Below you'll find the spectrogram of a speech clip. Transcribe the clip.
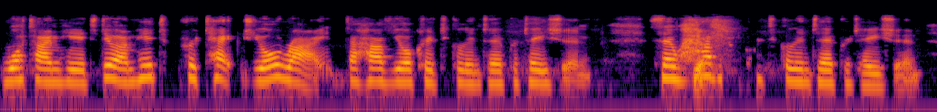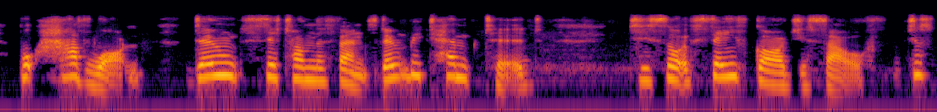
what I'm here to do. I'm here to protect your right to have your critical interpretation. So have Yes. a critical interpretation, but have one. Don't sit on the fence. Don't be tempted to sort of safeguard yourself. Just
